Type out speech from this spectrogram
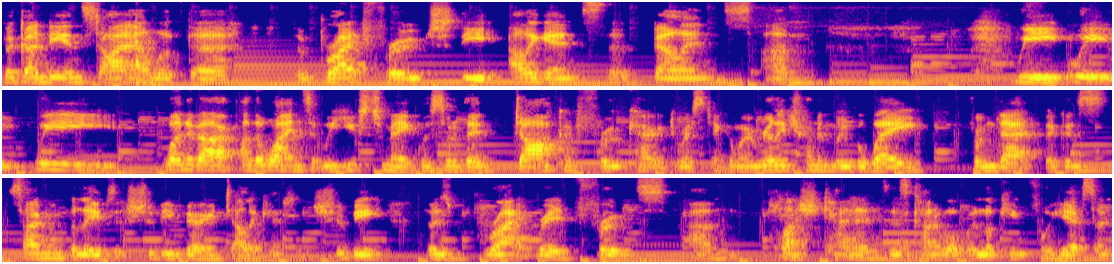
Burgundian style of the the bright fruit, the elegance, the balance. Um, we we we one of our other wines that we used to make was sort of that darker fruit characteristic, and we're really trying to move away from that because Simon believes it should be very delicate. It should be those bright red fruits, um, plush tannins is kind of what we're looking for here. So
